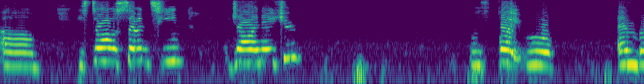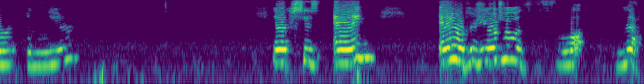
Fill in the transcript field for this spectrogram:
Um, he's still a 17, Jolly Nature, with Bite, Roar, Ember, and Leer. Next is Aang, Aang Pidgeotto with Fly, la,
